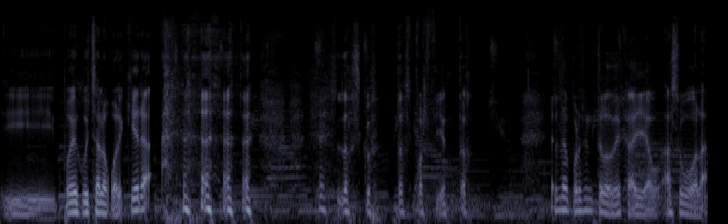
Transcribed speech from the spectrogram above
y puede escucharlo cualquiera. Los 2%. El 2% lo deja ahí a, su bola.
